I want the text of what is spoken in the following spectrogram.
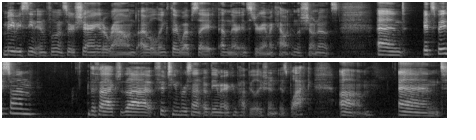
maybe seen influencers sharing it around. I will link their website and their Instagram account in the show notes. And it's based on the fact that 15% of the American population is black. Um, and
